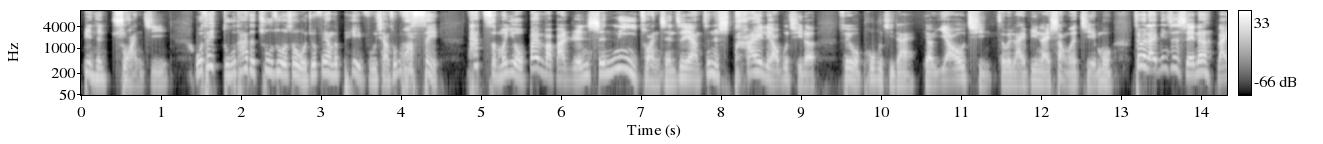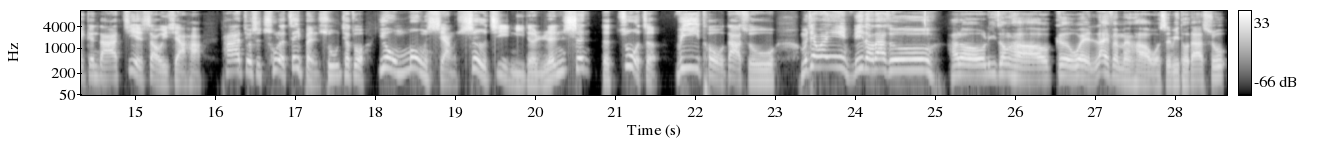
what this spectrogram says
变成转机。我在读他的著作的时候，我就非常的佩服，想说，哇塞，他怎么有办法把人生逆转成这样？真的是太了不起了。所以我迫不及待要邀请这位来宾来上我的节目。这位来宾是谁呢？来跟大家介绍一下哈，他就是出了这本书，叫做《用梦想设计你的人生》的作者。Vito 大叔，我们先欢迎 Vito 大叔。Hello，立中好，各位赖粉们好，我是 Vito 大叔。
